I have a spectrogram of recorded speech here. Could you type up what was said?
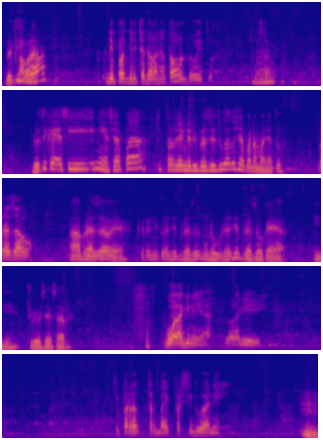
Berarti Awalnya kan di plot jadi cadangannya Toldo itu. Cesar. Oh. Berarti kayak si ini ya siapa kiper yang dari Brazil juga tuh siapa namanya tuh? Brazil. Ah Brazil ya. Keren itu aja Brazil. Mudah-mudahan ya Brazil kayak ini Julio Cesar. Gua lagi nih ya, gua lagi kiper terbaik versi gua nih. Hmm.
